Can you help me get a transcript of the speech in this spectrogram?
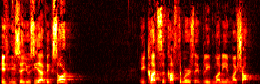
He, he said, You see that big sword? He cuts the customers, they bleed money in my shop.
